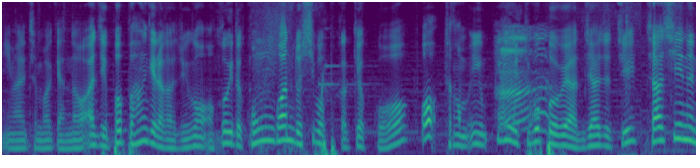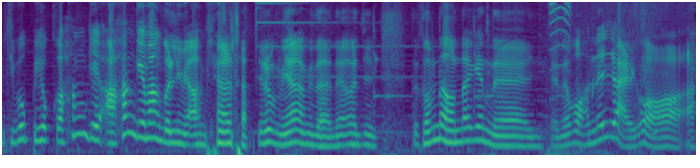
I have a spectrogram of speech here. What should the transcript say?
22,000밖에 안 나와. 아직 buff 한 개라 가지고 어, 거기다 공관도 15% 깎였고. 어? 잠깐만 이거, 이게 debuff 왜 안 지워졌지? 자신은 debuff 효과 한개아 한 개만 걸리면 아 미안하다. 여러분 미안합니다. 내가 지금 또 겁나 혼나겠네. 예, 너무 혼내지 말고. 아,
